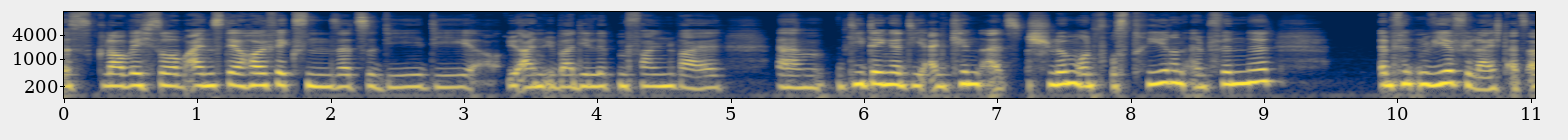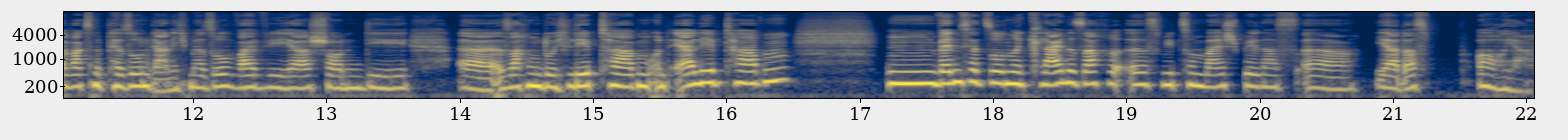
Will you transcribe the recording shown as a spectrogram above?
ist, glaube ich, so eines der häufigsten Sätze, die, die einen über die Lippen fallen, weil ähm, die Dinge, die ein Kind als schlimm und frustrierend empfindet, empfinden wir vielleicht als erwachsene Person gar nicht mehr so, weil wir ja schon die äh, Sachen durchlebt haben und erlebt haben. Mm, Wenn es jetzt so eine kleine Sache ist, wie zum Beispiel das, äh, ja, das, oh ja,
